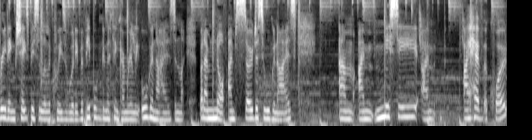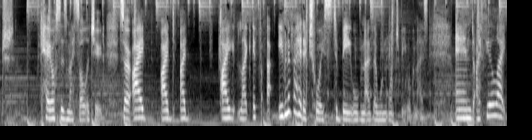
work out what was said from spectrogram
reading Shakespeare soliloquies or whatever, people are going to think I'm really organized and like, but I'm not. I'm so disorganized. Um, I'm messy. I'm. I have a quote: "Chaos is my solitude." So I, I, I, I like if even if I had a choice to be organized, I wouldn't want to be organized, and I feel like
